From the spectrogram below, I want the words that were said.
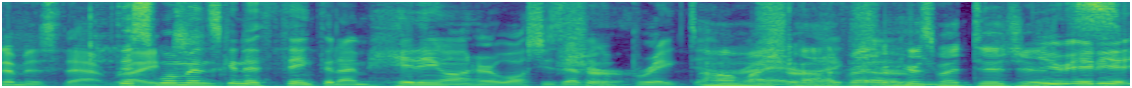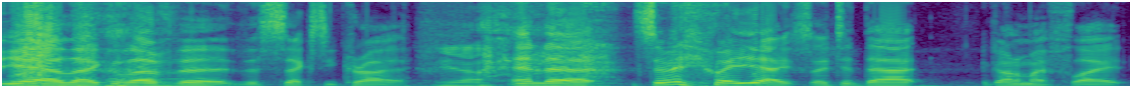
random is that, right? This woman's gonna think that I'm hitting on her while she's having Sure. a breakdown. Oh my right? god! Like, right, oh, here's my digits. You idiot! Yeah, like love the the sexy cry. Yeah. And uh, so anyway, yeah. So I did that. I got on my flight.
